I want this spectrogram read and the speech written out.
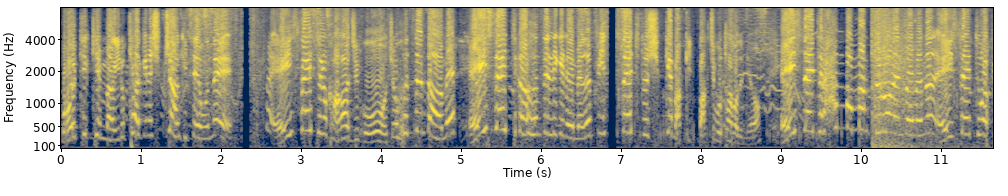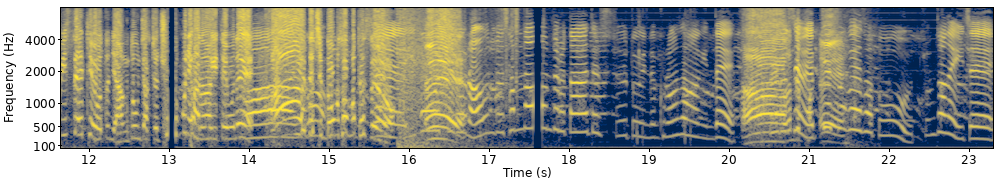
멀티킬 막 이렇게 하기는 쉽지 않기 때문에 A 사이트로 가가지고 좀 흔든 다음에 A 사이트가 흔들리게 되면은 B 사이트도 쉽게 막기, 막지 못하거든요. A 사이트를 한 번만 뚫어낸다면은 A 사이트와 B 사이트의 어떤 양동 작전 충분히 가능하기 때문에 와, 아 근데 이거- 지금 너무 성급했어요. 네 이거 네. 지금 라운드 3라운드로 따야 될 수도 있는 그런 상황인데 아 그리고 지금 바- FT 예. 쪽에서도 좀 전에 이제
